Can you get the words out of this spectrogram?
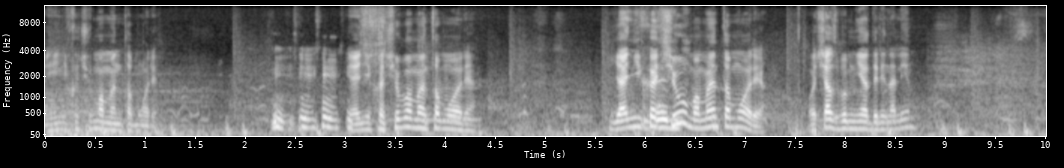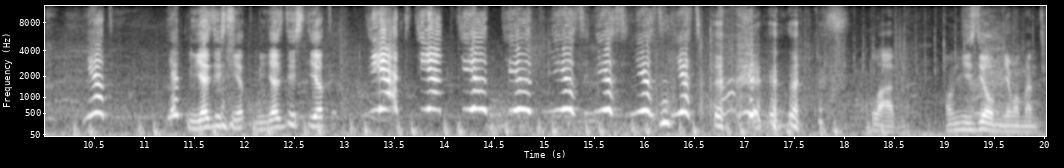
Я не хочу момента моря. Я не хочу момента моря. Я не хочу момента моря. Вот сейчас бы мне адреналин. Нет! Нет, меня здесь нет, меня здесь нет. Нет, нет, нет, нет, нет, нет, нет, нет. Ладно, он не сделал мне момент.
